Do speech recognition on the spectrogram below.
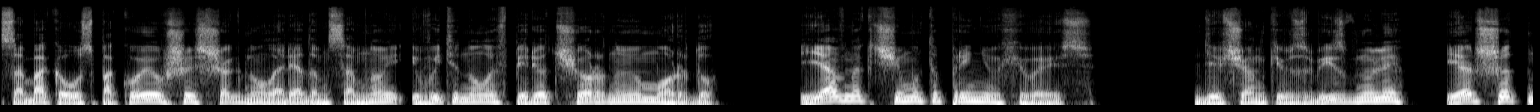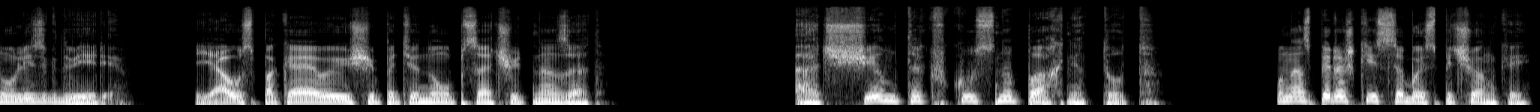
Собака, успокоившись, шагнула рядом со мной и вытянула вперед черную морду, явно к чему-то принюхиваясь. Девчонки взвизгнули и отшатнулись к двери. Я успокаивающе потянул пса чуть назад. «А чем так вкусно пахнет тут?» «У нас пирожки с собой с печенкой.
